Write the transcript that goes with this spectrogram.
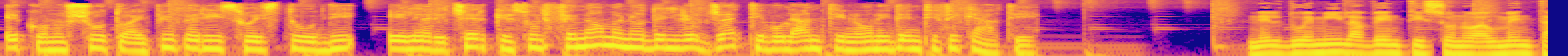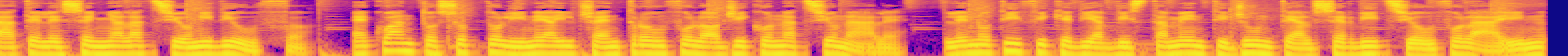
è conosciuto ai più per i suoi studi e le ricerche sul fenomeno degli oggetti volanti non identificati. Nel 2020 sono aumentate le segnalazioni di UFO. È quanto sottolinea il Centro Ufologico Nazionale. Le notifiche di avvistamenti giunte al servizio UFOLine,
